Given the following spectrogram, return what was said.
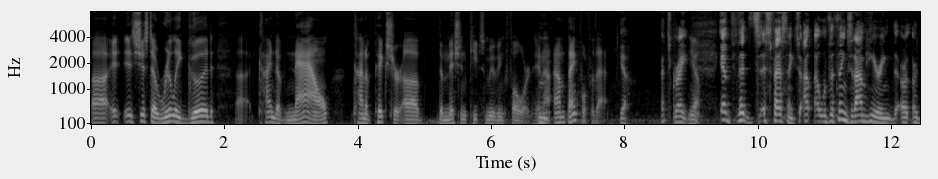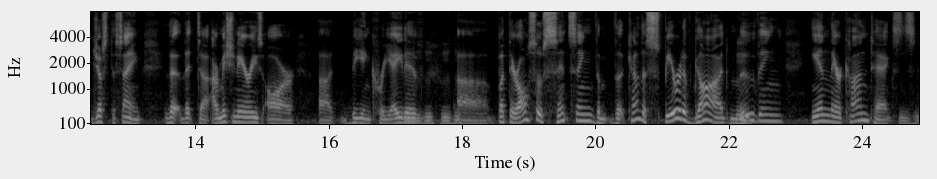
uh, it, it's just a really good uh, kind of now kind of picture of the mission keeps moving forward, and mm. I, am thankful for that. Yeah. That's great. Yeah, that's, it's fascinating. So, I, I, the things that I'm hearing are, are just the same. That, that uh, our missionaries are uh, being creative, mm-hmm, mm-hmm. Uh, but they're also sensing the, the kind of the spirit of God mm. moving in their contexts mm-hmm.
